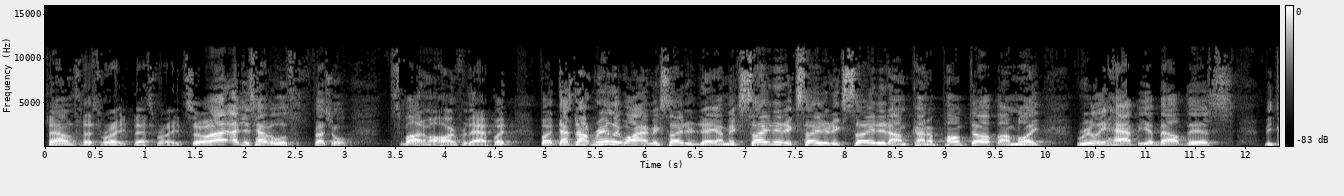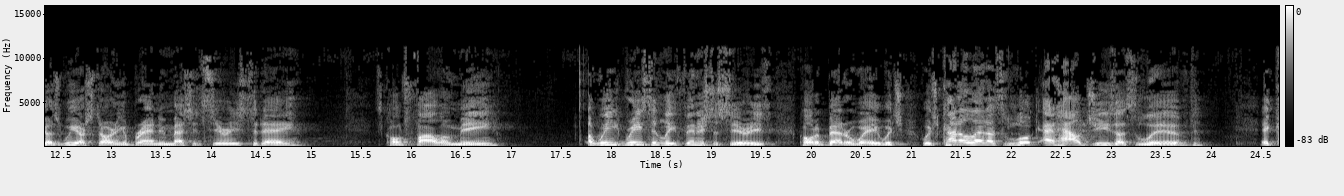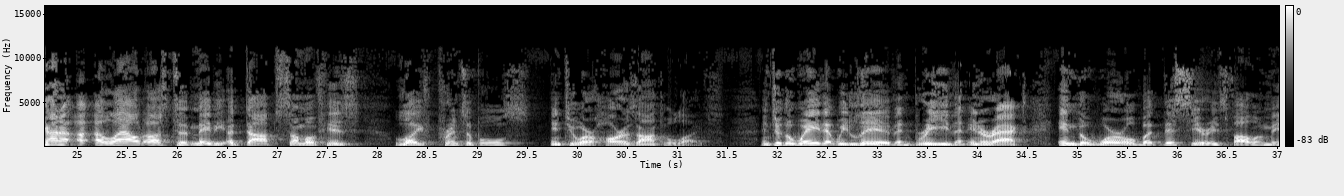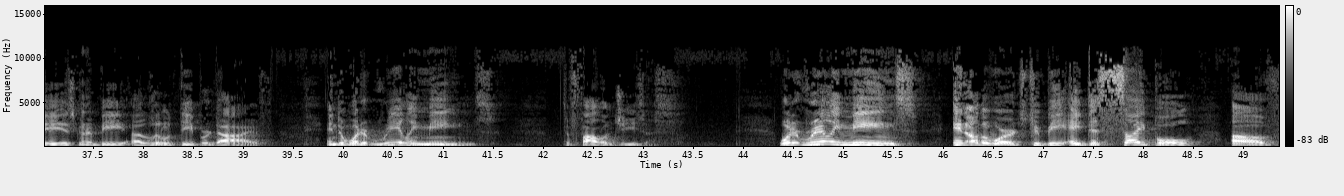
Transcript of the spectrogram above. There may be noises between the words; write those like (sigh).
Sounds, that's right, that's right. So I, I, just have a little special spot in my heart for that, but, but that's not really why I'm excited today. I'm excited, excited, excited. I'm kind of pumped up. I'm like really happy about this because we are starting a brand new message series today. It's called Follow Me. Uh, we recently finished a series called A Better Way, which, which kind of let us look at how Jesus lived. It kind of uh, allowed us to maybe adopt some of his life principles into our horizontal lives, into the way that we live and breathe and interact in the world. But this series, Follow Me, is going to be a little deeper dive into what it really means to follow Jesus. What it really means, in other words, to be a disciple of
